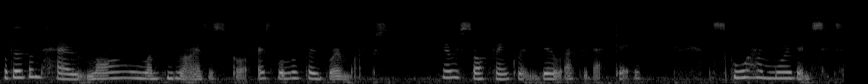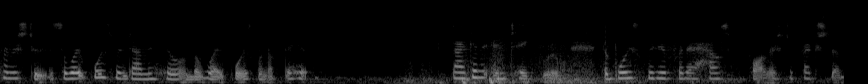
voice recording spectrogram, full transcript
Both of them had long, lumpy lines of scars, what looked like burn marks. He never saw Franklin and Bill after that day. The school had more than 600 students. The white boys went down the hill and the white boys went up the hill. Back in the intake room, the boys waited for their house fathers to fetch them.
